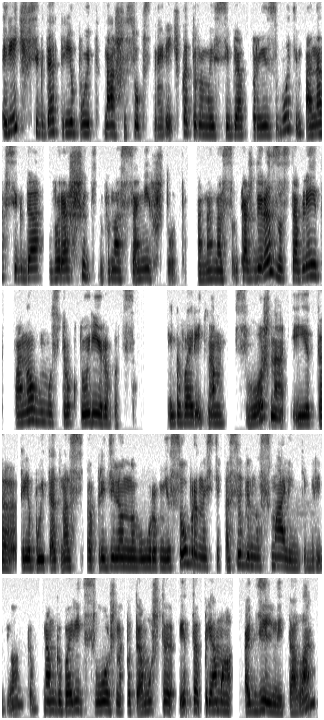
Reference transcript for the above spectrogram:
речь всегда требует, наша собственная речь, которую мы из себя производим, она всегда ворошит в нас самих что-то. Она нас каждый раз заставляет по-новому структурироваться. Говорить нам сложно, и это требует от нас определенного уровня собранности, особенно с маленьким ребенком. Нам говорить сложно, потому что это прямо отдельный талант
